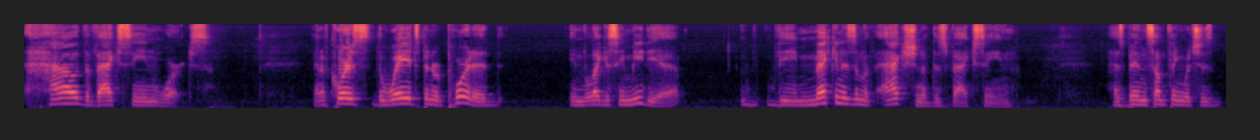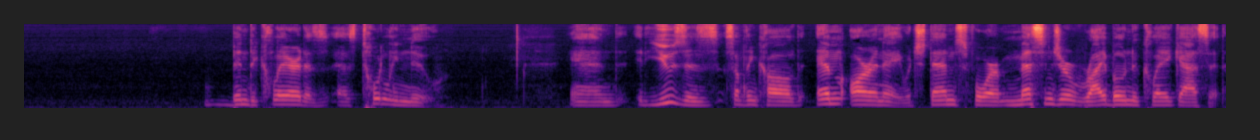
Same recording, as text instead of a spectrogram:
how the vaccine works. And of course, the way it's been reported in the legacy media the mechanism of action of this vaccine has been something which has been declared as, as totally new. And it uses something called mRNA, which stands for messenger ribonucleic acid.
